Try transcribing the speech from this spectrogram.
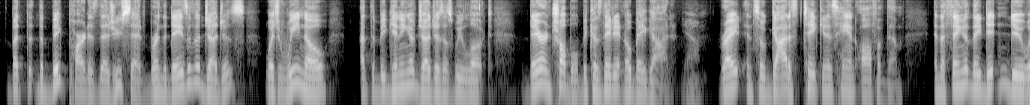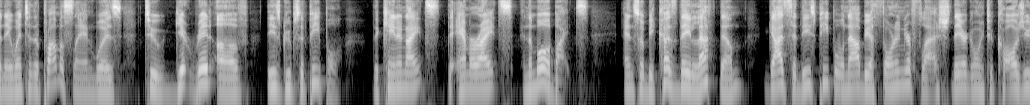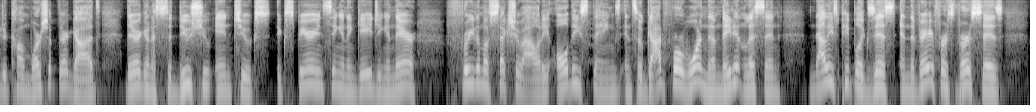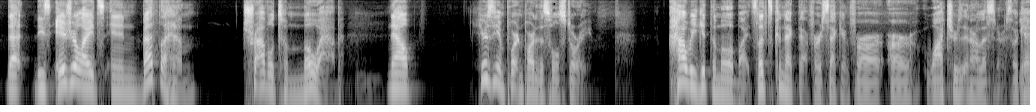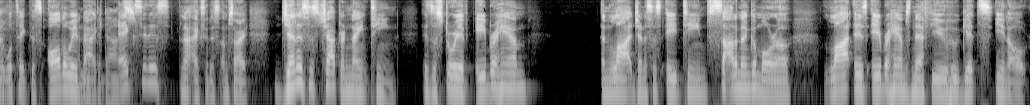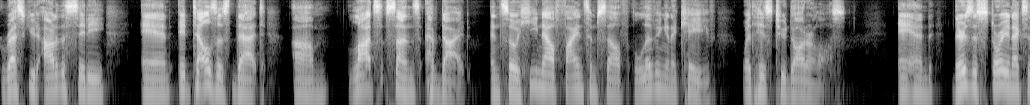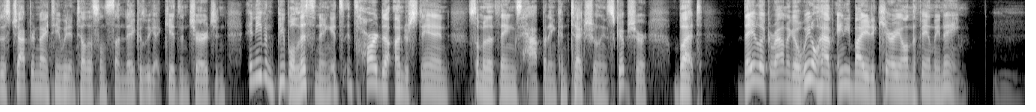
But the, the big part is that, as you said, we're in the days of the judges, which we know at the beginning of Judges, as we looked, they're in trouble because they didn't obey God Yeah. right? And so God has taken his hand off of them. And the thing that they didn't do when they went to the promised land was to get rid of these groups of people the Canaanites, the Amorites, and the Moabites. And so because they left them, God said, These people will now be a thorn in your flesh. They are going to cause you to come worship their gods. They're going to seduce you into ex- experiencing and engaging in their freedom of sexuality, all these things. And so God forewarned them. They didn't listen. Now these people exist. And the very first verse says that these Israelites in Bethlehem traveled to Moab. Now, here's the important part of this whole story how we get the Moabites. Let's connect that for a second for our, our watchers and our listeners. Okay. Yeah. We'll take this all the way Connect back. the. Exodus, not Exodus, I'm sorry. Genesis chapter 19 is the story of Abraham and Lot, Genesis 18, Sodom and Gomorrah. Lot is Abraham's nephew who gets, you know, rescued out of the city. And it tells us that um, Lot's sons have died. And so he now finds himself living in a cave with his two daughter in laws. And there's this story in Exodus chapter 19. We didn't tell this on Sunday because we got kids in church and and even people listening. It's it's hard to understand some of the things happening contextually in scripture, but they look around and go, "We don't have anybody to carry on the family name."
